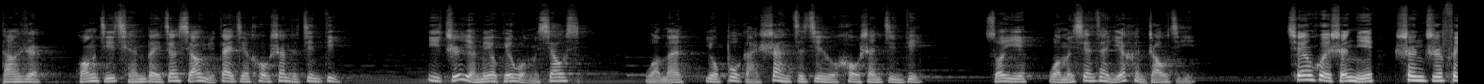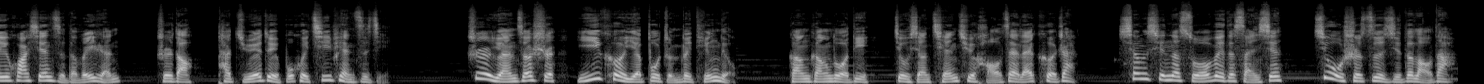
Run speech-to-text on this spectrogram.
当日黄吉前辈将小雨带进后山的禁地，一直也没有给我们消息。我们又不敢擅自进入后山禁地，所以我们现在也很着急。”千惠神尼深知飞花仙子的为人，知道她绝对不会欺骗自己。志远则是一刻也不准备停留，刚刚落地就想前去好再来客栈，相信那所谓的散仙就是自己的老大。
